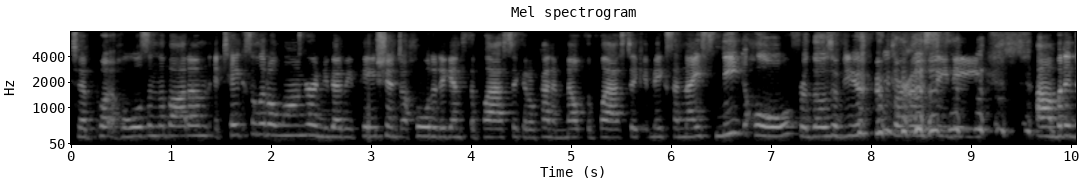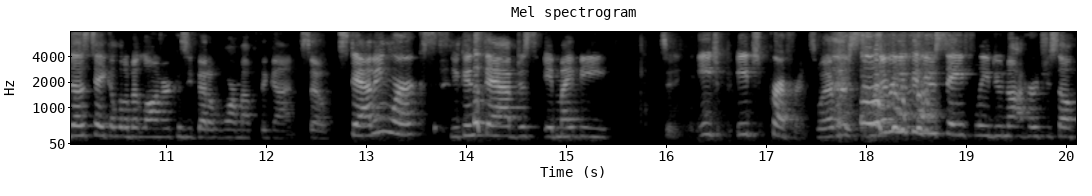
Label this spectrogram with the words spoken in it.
to put holes in the bottom. It takes a little longer and you got to be patient to hold it against the plastic. It'll kind of melt the plastic. It makes a nice, neat hole for those of you who are OCD, um, but it does take a little bit longer because you've got to warm up the gun. So stabbing works. You can stab, just it might be each each preference whatever whatever you can do safely do not hurt yourself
